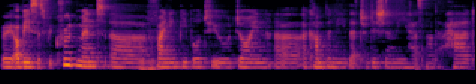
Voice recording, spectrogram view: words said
very obvious is recruitment, uh, finding people to join uh, a company that traditionally has not had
